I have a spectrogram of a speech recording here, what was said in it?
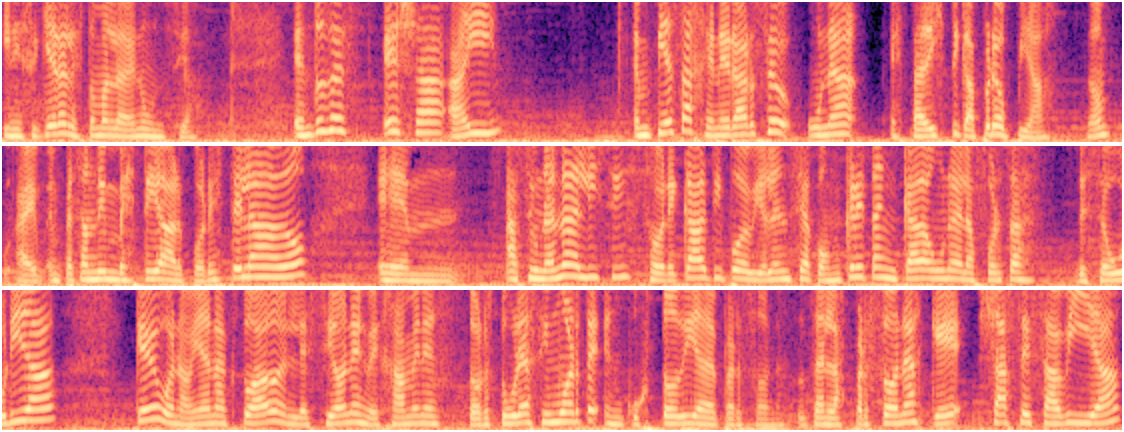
y ni siquiera les toman la denuncia. Entonces ella ahí empieza a generarse una estadística propia, ¿no? Empezando a investigar por este lado, eh, hace un análisis sobre cada tipo de violencia concreta en cada una de las fuerzas de seguridad que, bueno, habían actuado en lesiones, vejámenes, torturas y muerte en custodia de personas. O sea, en las personas que ya se sabía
